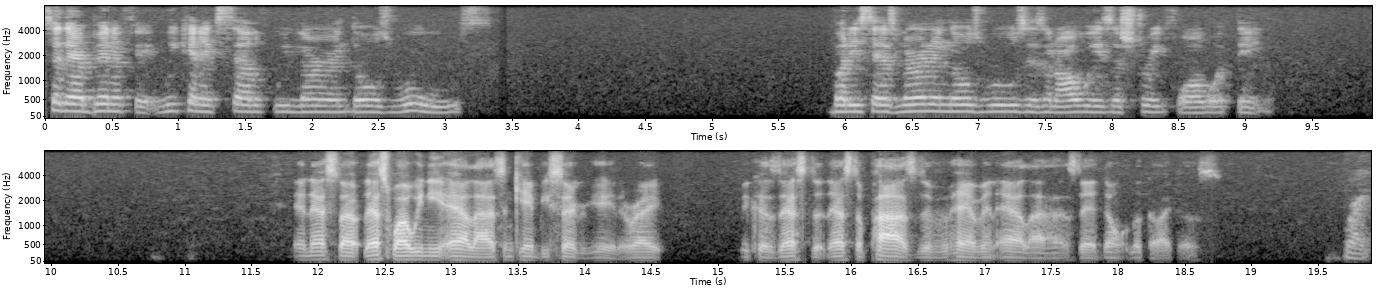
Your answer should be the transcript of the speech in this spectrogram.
to their benefit. We can excel if we learn those rules but he says learning those rules isn't always a straightforward thing. And that's not, that's why we need allies and can't be segregated, right? Because that's the that's the positive of having allies that don't look like us. Right.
